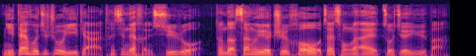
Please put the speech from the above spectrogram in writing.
你带回去注意点，它现在很虚弱，等到三个月之后再送来做绝育吧。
